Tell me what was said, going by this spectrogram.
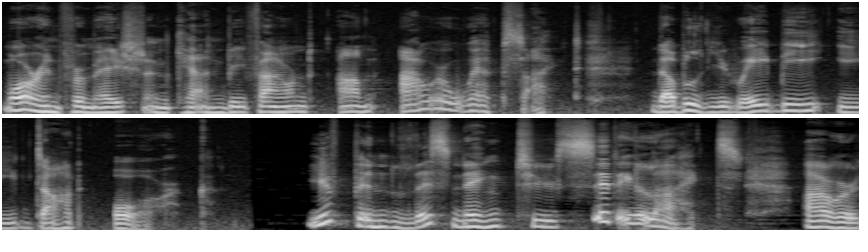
More information can be found on our website, wabe.org. You've been listening to City Lights our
